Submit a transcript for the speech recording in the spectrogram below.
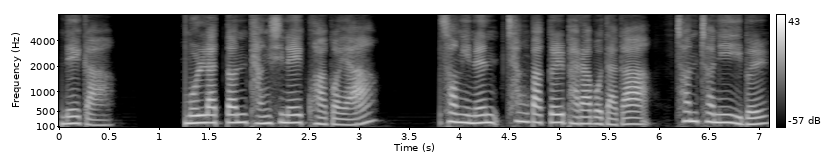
내가 몰랐던 당신의 과거야? 성희는 창밖을 바라보다가 천천히 입을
